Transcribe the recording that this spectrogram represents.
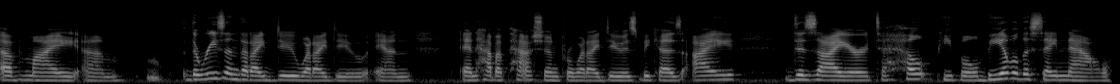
of my um, the reason that I do what I do and and have a passion for what I do is because I desire to help people be able to say now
